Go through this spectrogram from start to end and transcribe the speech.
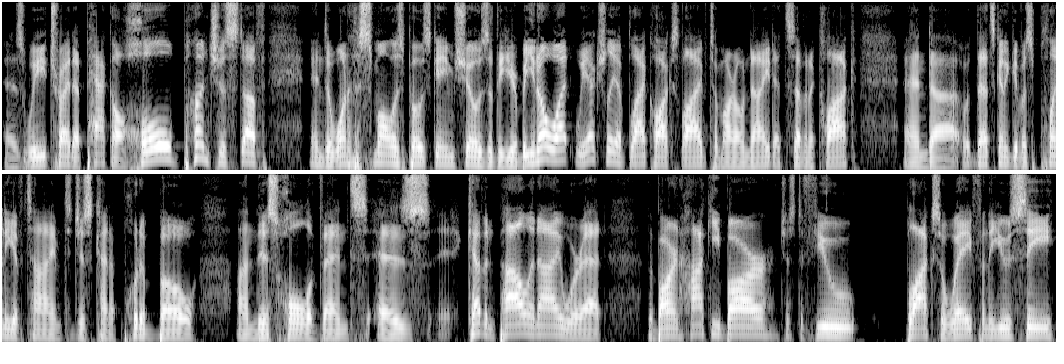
as we try to pack a whole bunch of stuff into one of the smallest post game shows of the year. But you know what? We actually have Blackhawks live tomorrow night at seven o'clock, and uh, that's going to give us plenty of time to just kind of put a bow on this whole event. As Kevin Powell and I were at the Barn Hockey Bar just a few blocks away from the UC.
